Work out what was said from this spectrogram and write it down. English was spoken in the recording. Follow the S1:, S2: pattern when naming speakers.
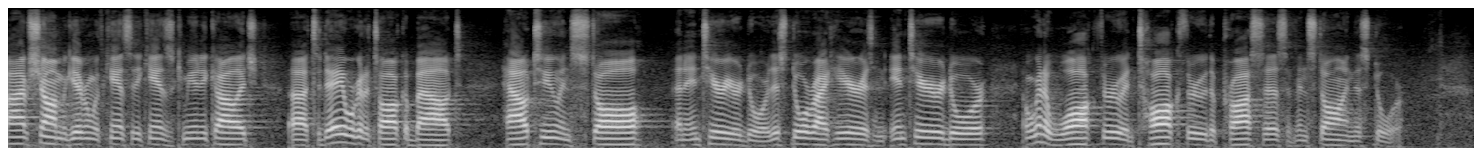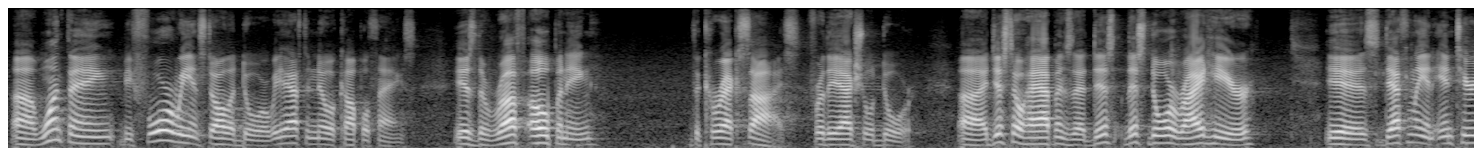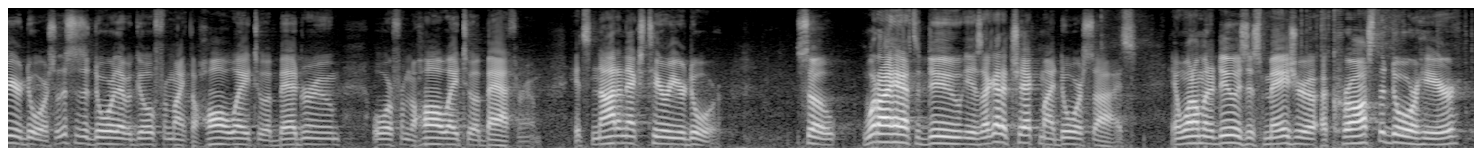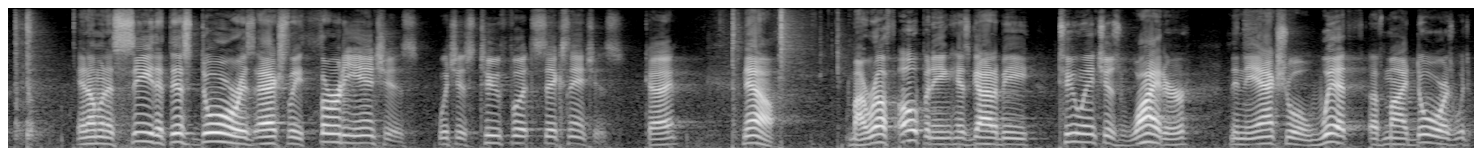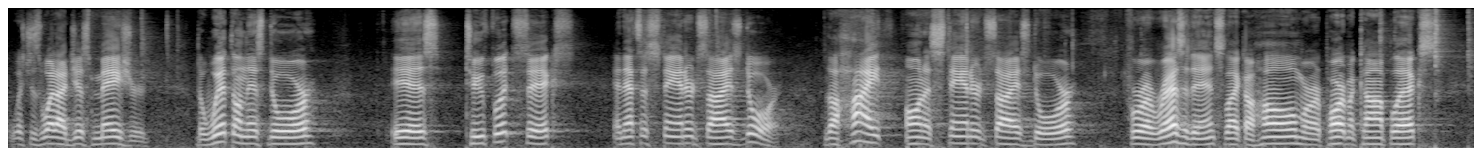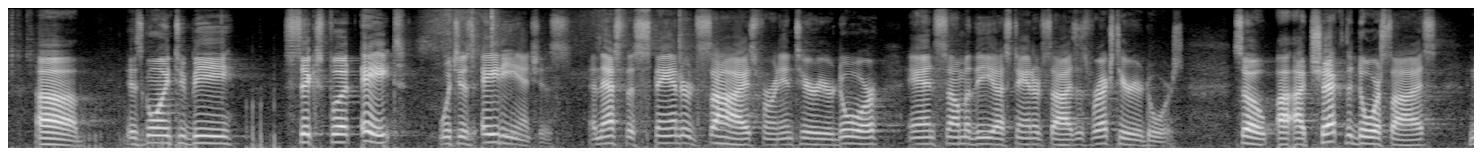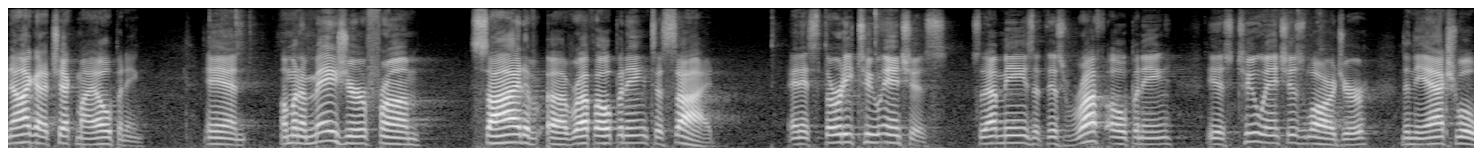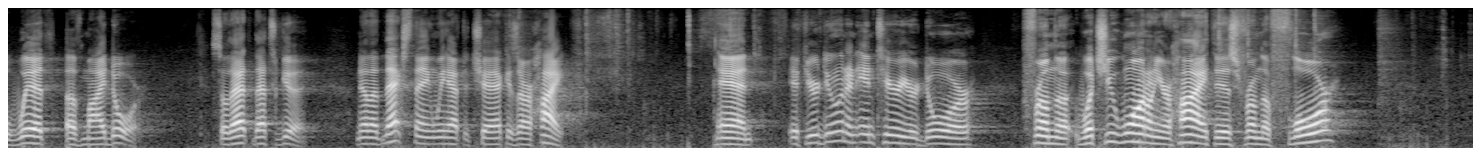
S1: Hi, I'm Sean McGivern with Kansas City, Kansas Community College. Uh, today we're going to talk about how to install an interior door. This door right here is an interior door, and we're going to walk through and talk through the process of installing this door. Uh, one thing, before we install a door, we have to know a couple things. Is the rough opening the correct size for the actual door? Uh, it just so happens that this, this door right here is definitely an interior door. So this is a door that would go from like the hallway to a bedroom or from the hallway to a bathroom. It's not an exterior door. So what I have to do is I got to check my door size. And what I'm going to do is just measure across the door here. And I'm going to see that this door is actually 30 inches, which is 2 foot 6 inches. Okay? Now, my rough opening has got to be 2 inches wider than the actual width of my doors, which, which is what I just measured. The width on this door is 2 foot 6, and that's a standard size door. The height on a standard size door for a residence, like a home or apartment complex, uh, is going to be 6 foot 8, which is 80 inches. And that's the standard size for an interior door and some of the uh, standard sizes for exterior doors. So I, I checked the door size. Now I got to check my opening. And I'm going to measure from side of uh, rough opening to side. And it's 32 inches. So that means that this rough opening is 2 inches larger than the actual width of my door. So that, that's good. Now the next thing we have to check is our height. And if you're doing an interior door from the, what you want on your height is from the floor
